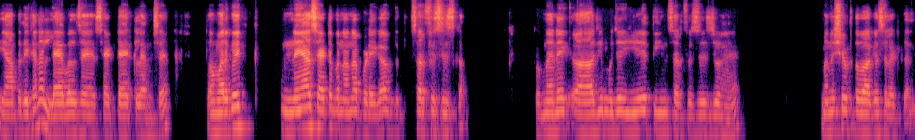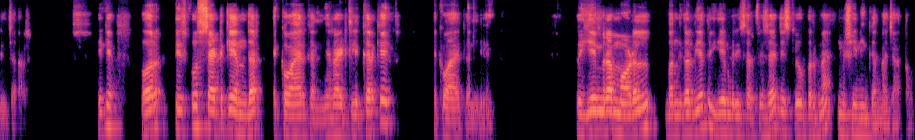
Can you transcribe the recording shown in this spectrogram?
यहाँ पे देखा ना लेवल्स है सेट है क्लैम्स है तो हमारे को एक नया सेट बनाना पड़ेगा सरफेसेस का। तो मैंने कहा जी मुझे ये तीन सरफेसेस जो हैं, मैंने शिफ्ट दबा के सिलेक्ट कर ली चार। ठीक है? और इसको सेट के अंदर एक्वायर कर लिया राइट क्लिक करके एक्वायर कर लिया। तो ये मेरा मॉडल बंद कर दिया तो ये मेरी सरफेस है, जिसके ऊपर मैं मशीनिंग करना चाहता हूँ।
